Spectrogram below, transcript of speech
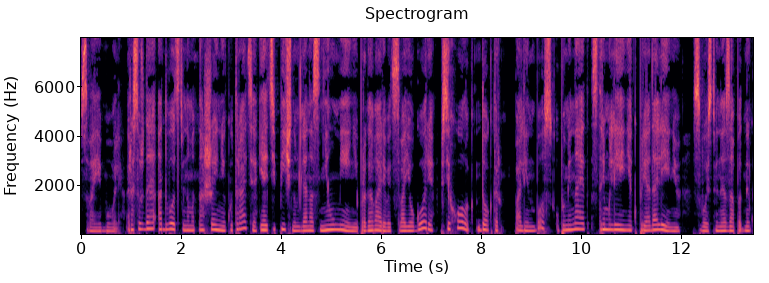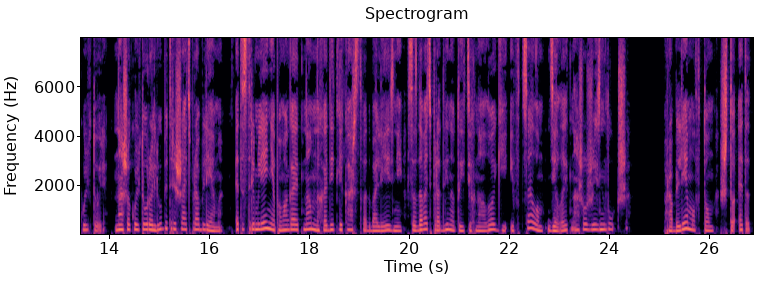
в своей боли. Рассуждая о двойственном отношении к утрате и о типичном для нас неумении проговаривать свое горе, психолог доктор Полин Босс упоминает стремление к преодолению, свойственное западной культуре. Наша культура любит решать проблемы. Это стремление помогает нам находить лекарства от болезней, создавать продвинутые технологии и в целом делает нашу жизнь лучше. Проблема в том, что этот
